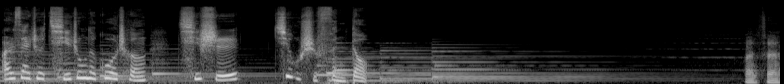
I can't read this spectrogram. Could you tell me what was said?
而在这其中的过程，其实就是奋斗。晚芬，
